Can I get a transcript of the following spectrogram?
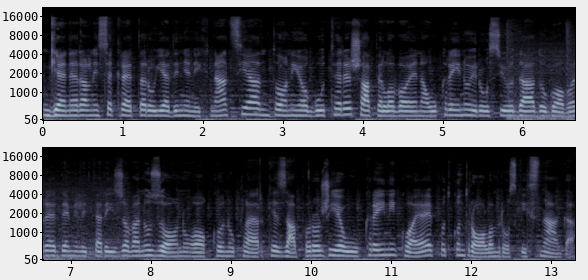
Generalni sekretar Ujedinjenih nacija Antonio Guterres apelovao je na Ukrajinu i Rusiju da dogovore demilitarizovanu zonu oko nuklearke Zaporožije u Ukrajini koja je pod kontrolom ruskih snaga.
